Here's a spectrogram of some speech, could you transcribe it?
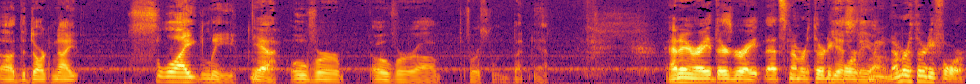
uh, the Dark Knight slightly yeah. over over uh, the first one. But yeah, At any rate, they're great. That's number 34 Yes, for me. are. Number 34.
